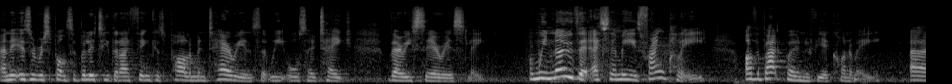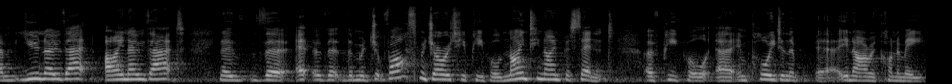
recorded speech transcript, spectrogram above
and it is a responsibility that I think as parliamentarians that we also take very seriously. And we know that SMEs, frankly, are the backbone of the economy. Um, you know that. I know that. You know, the, uh, the, the major- vast majority of people, 99% of people uh, employed in, the, uh, in our economy,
